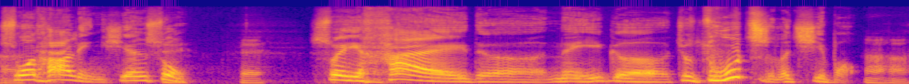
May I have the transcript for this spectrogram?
说他领先宋，对所以害的那一个就阻止了气保，啊哈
